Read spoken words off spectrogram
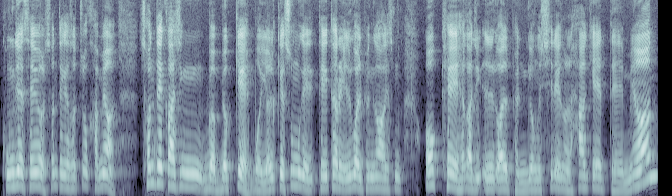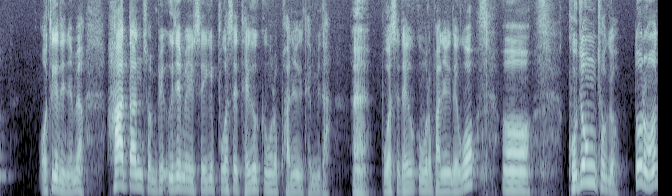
공제 세율 선택해서 쭉 하면 선택하신 몇 개, 뭐 10개, 20개 데이터를 일괄 변경하겠습니다. 오케이 해가지고 일괄 변경 실행을 하게 되면 어떻게 되냐면 하단 전표 의제 매입세액이 부가세 대급금으로 반영이 됩니다. 예, 부가세 대급금으로 반영이 되고 어 고정 적용 또는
